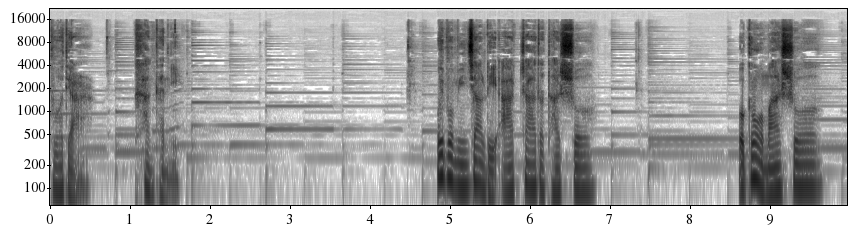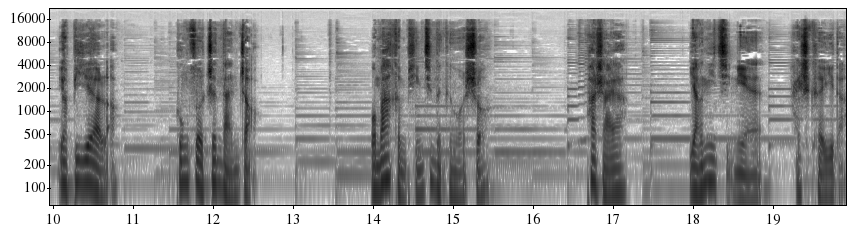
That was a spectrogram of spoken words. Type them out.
多点儿看看你。”微博名叫李阿扎的他说。我跟我妈说，要毕业了，工作真难找。我妈很平静的跟我说：“怕啥呀？养你几年还是可以的。”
